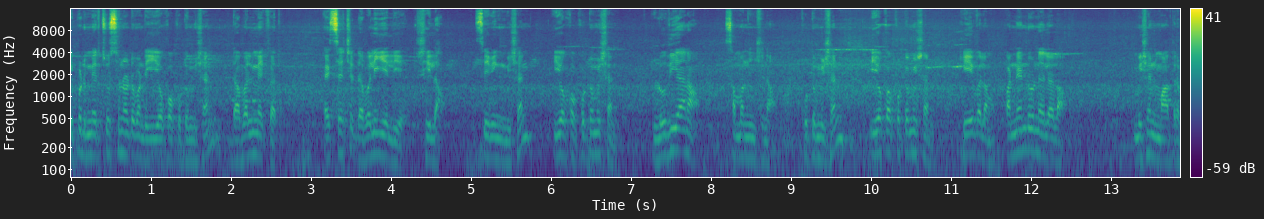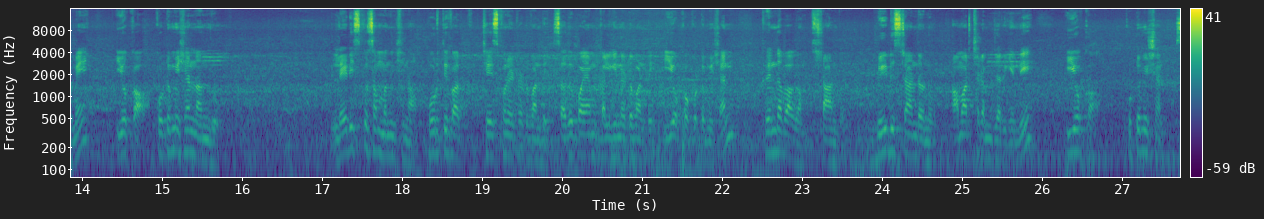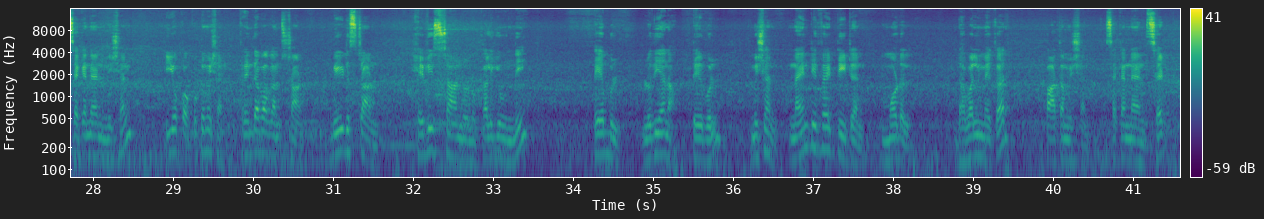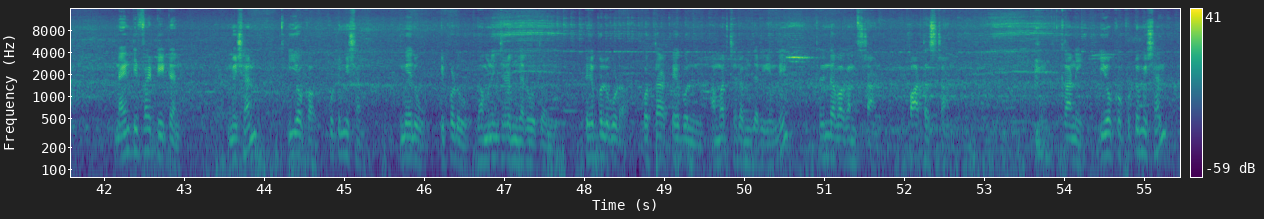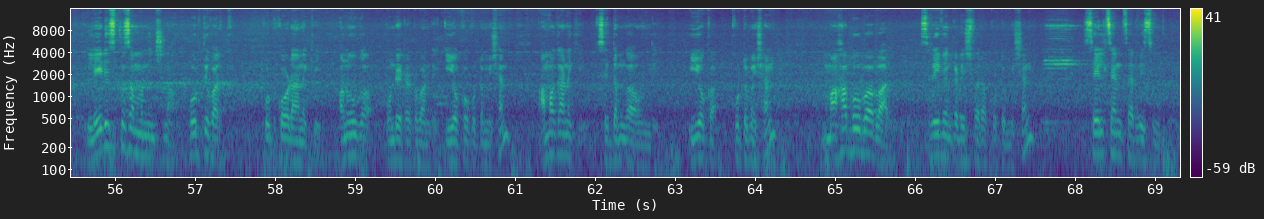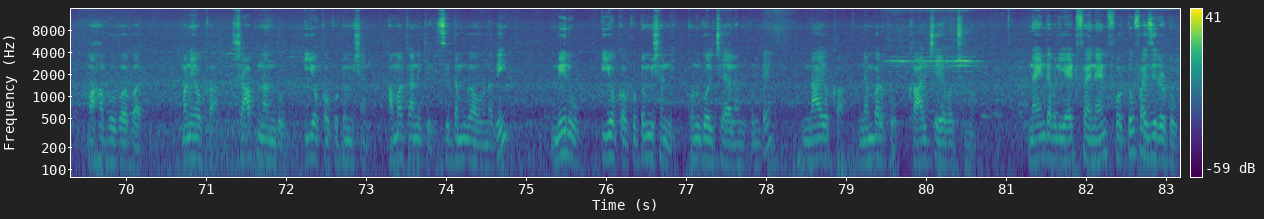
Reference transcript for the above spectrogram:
ఇప్పుడు మీరు చూస్తున్నటువంటి ఈ యొక్క కుటుంబ మిషన్ డబల్ మేకర్ ఎస్హెచ్ డబ్ల్యూఎల్ఏ షీలా సేవింగ్ మిషన్. ఈ యొక్క కుటుంబ మిషన్ లుధియానా సంబంధించిన కుటుంబ మిషన్. ఈ యొక్క కుటుంబ మిషన్ కేవలం పన్నెండు నెలల మిషన్ మాత్రమే. ఈ యొక్క కుటుంబ మిషన్ నందు లేడీస్కు సంబంధించిన పూర్తి వర్క్ చేసుకునేటటువంటి సదుపాయం కలిగినటువంటి ఈ యొక్క కుటుంబ మిషన్ క్రింద భాగం స్టాండ్ బీడ్ స్టాండ్ను అమర్చడం జరిగింది. ఈ యొక్క కుటుంబ మిషన్ సెకండ్ హ్యాండ్ మిషన్ ఈ యొక్క కుటుంబిషన్ క్రింద భాగం స్టాండ్ బీడ్ స్టాండ్ హెవీ స్టాండ్ను కలిగి ఉంది. Table Ludhiana table machine ninety five T ten model double maker పాత machine second hand set ninety five T ten machine. ఈ యొక్క కుటుంబిషన్ మీరు ఇప్పుడు గమనించడం జరుగుతుంది. టేబుల్ కూడా కొత్త టేబుల్ని అమర్చడం జరిగింది. క్రింద భాగం స్టాండ్ పాత స్టాండ్. కానీ ఈ యొక్క కుటుంబిషన్ లేడీస్కు సంబంధించిన పూర్తి వర్క్ కుట్టుకోవడానికి అనువుగా ఉండేటటువంటి ఈ యొక్క కుట్టు మిషన్ అమ్మకానికి సిద్ధంగా ఉంది. ఈ యొక్క కుట్టు మిషన్ మహబూబాబాద్ శ్రీ వెంకటేశ్వర కుట్టు machine sales and servicing Mahabubabad మన యొక్క షాప్ నందు ఈ యొక్క కుట్టు మిషన్ అమ్మకానికి సిద్ధంగా ఉన్నది. మీరు ఈ యొక్క కుట్టు మిషన్ని కొనుగోలు చేయాలనుకుంటే నా యొక్క నెంబర్కు కాల్ చేయవచ్చును. Nine double eight five nine four two five zero two.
